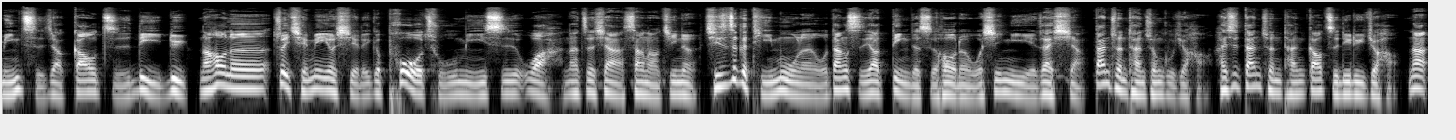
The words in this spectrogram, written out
名词叫高值利率，然后呢，最前面又写了一个破除迷失，哇，那这下伤脑筋了。其实这个题目呢，我当时要定的时候呢，我心里也在想，单纯谈存股就好，还是单纯谈高值利率就好？那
